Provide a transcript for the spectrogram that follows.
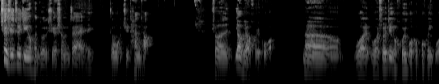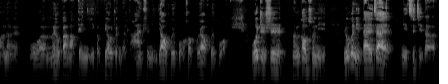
确实，最近有很多的学生在跟我去探讨，说要不要回国，那。我我说这个回国和不回国呢，我没有办法给你一个标准的答案，是你要回国和不要回国。我只是能告诉你，如果你待在你自己的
